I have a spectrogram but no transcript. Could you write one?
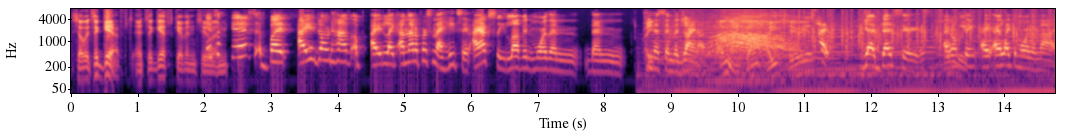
So it's a gift. It's a gift given to. It's a gift, but I don't have a. I like. I'm not a person that hates it. I actually love it more than than penis you, and vagina. Oh my god! Are you serious? Yeah, yeah dead serious. Holy I don't think I, I like it more than that.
